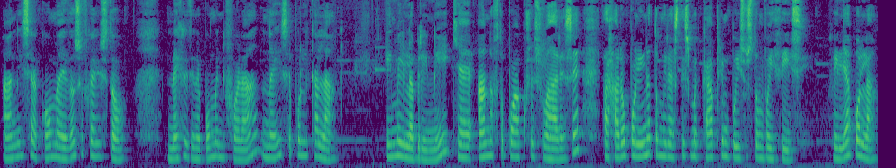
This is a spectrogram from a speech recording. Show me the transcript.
Αν είσαι ακόμα εδώ, σε ευχαριστώ. Μέχρι την επόμενη φορά να είσαι πολύ καλά. Είμαι η Λαμπρινή και αν αυτό που άκουσες σου άρεσε, θα χαρώ πολύ να το μοιραστείς με κάποιον που ίσως τον βοηθήσει. Φιλιά πολλά!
